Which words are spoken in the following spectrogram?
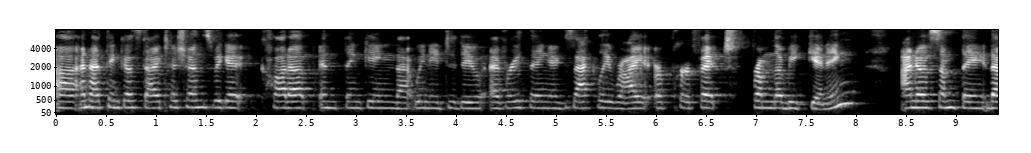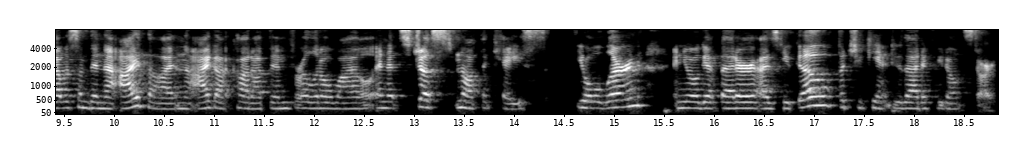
Uh, and I think as dietitians, we get caught up in thinking that we need to do everything exactly right or perfect from the beginning. I know something that was something that I thought and that I got caught up in for a little while, and it's just not the case. You'll learn and you'll get better as you go, but you can't do that if you don't start.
